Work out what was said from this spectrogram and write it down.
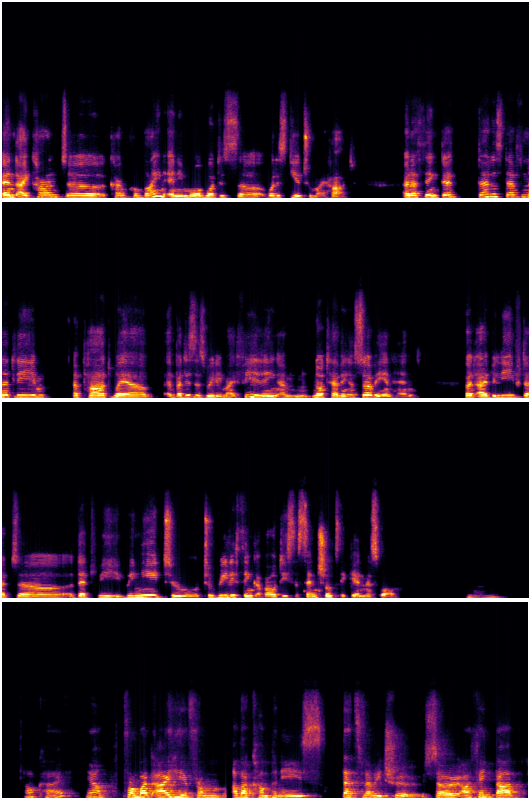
and I can't uh, can't combine anymore what is uh, what is dear to my heart, and I think that that is definitely a part where, but this is really my feeling. I'm not having a survey in hand but I believe that uh, that we we need to to really think about these essentials again as well. Mm-hmm. Okay, yeah. From what I hear from other companies, that's very true. So I think that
